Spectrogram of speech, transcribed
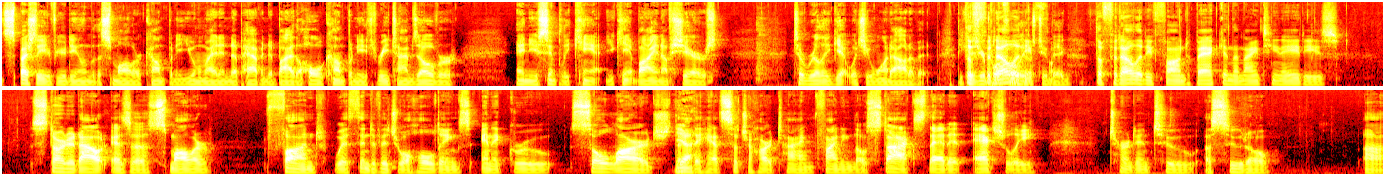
especially if you're dealing with a smaller company, you might end up having to buy the whole company three times over, and you simply can't. You can't buy enough shares to really get what you want out of it because The your Fidelity portfolio is too big. The Fidelity Fund back in the 1980s started out as a smaller fund with individual holdings, and it grew so large that Yeah. they had such a hard time finding those stocks that it actually turned into a pseudo uh,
